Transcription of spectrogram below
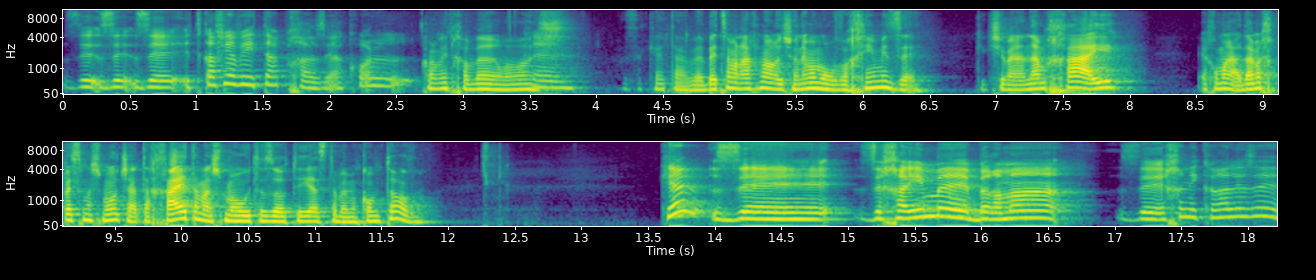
זה, זה, זה את כפיה ואיתפחה, זה הכל... הכל מתחבר ממש. כן. איזה קטע. ובעצם אנחנו הראשונים המורווחים מזה. כי כשבן אדם חי, איך אומר, אדם מחפש משמעות, כשאתה חי את המשמעות הזאת, אז אתה במקום טוב. כן, זה, זה חיים אה, ברמה, זה, איך אני אקרא לזה?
